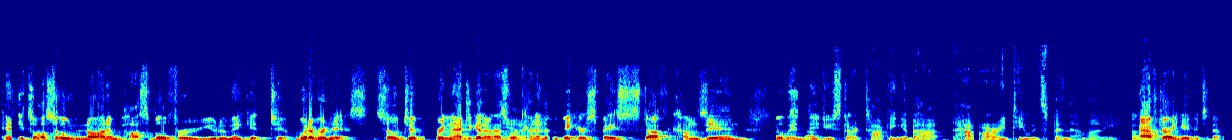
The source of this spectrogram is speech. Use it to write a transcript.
And it's also not impossible for you to make it too, whatever it is. So to bring that together, and that's yeah. where kind of the makerspace stuff comes in. When did you start talking about how RIT would spend that money? After I gave it to them.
